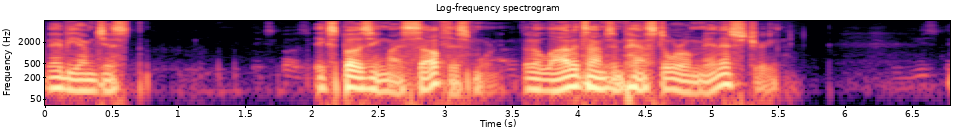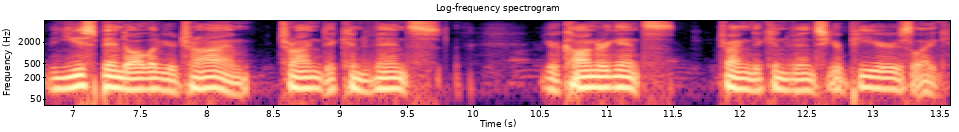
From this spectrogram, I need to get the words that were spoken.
maybe I'm just exposing myself this morning, but a lot of times in pastoral ministry, you spend all of your time trying to convince your congregants, trying to convince your peers, like,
